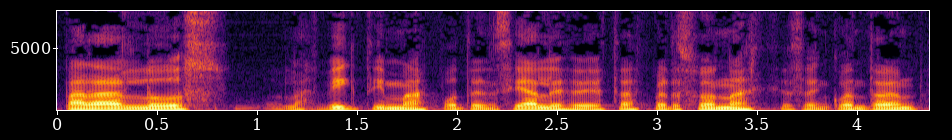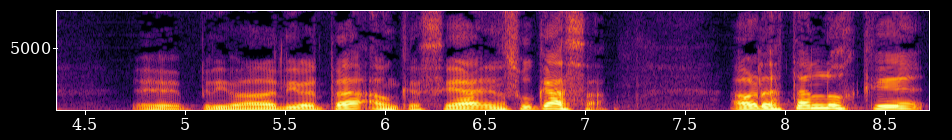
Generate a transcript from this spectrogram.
para los las víctimas potenciales de estas personas que se encuentran eh, privadas de libertad, aunque sea en su casa. Ahora están los que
